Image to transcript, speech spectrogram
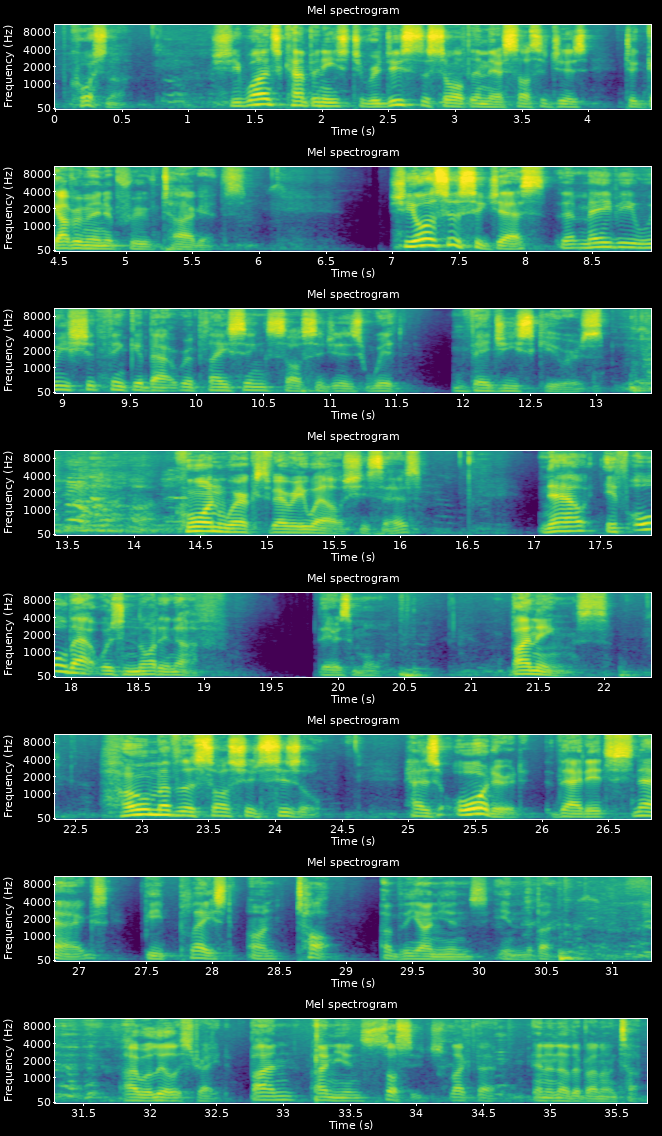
of course not. She wants companies to reduce the salt in their sausages to government approved targets. She also suggests that maybe we should think about replacing sausages with veggie skewers. Corn works very well, she says. Now, if all that was not enough, there's more. Bunnings, home of the sausage sizzle, has ordered that its snags be placed on top of the onions in the bun. I will illustrate. Bun, onions, sausage, like that, and another bun on top.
